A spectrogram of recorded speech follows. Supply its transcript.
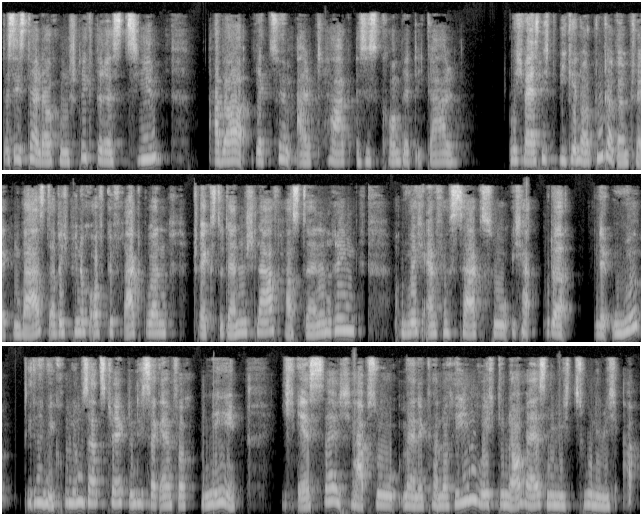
das ist halt auch ein strikteres Ziel. Aber jetzt so im Alltag, es ist komplett egal. Und ich weiß nicht, wie genau du da beim Tracken warst, aber ich bin auch oft gefragt worden, trackst du deinen Schlaf, hast du einen Ring? Und wo ich einfach sage, so, ich habe, oder eine Uhr, die deinen Mikroumsatz trackt und ich sage einfach, nee, ich esse, ich habe so meine Kalorien, wo ich genau weiß, nehme ich zu, nehme ich ab.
